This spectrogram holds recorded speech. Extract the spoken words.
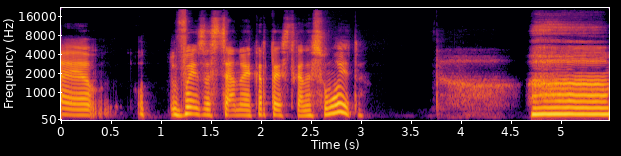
Е, от ви за сцену як артистка не сумуєте? А,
